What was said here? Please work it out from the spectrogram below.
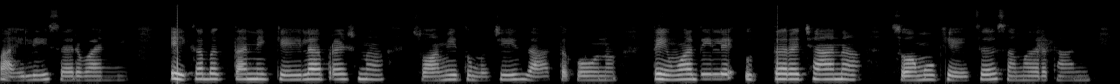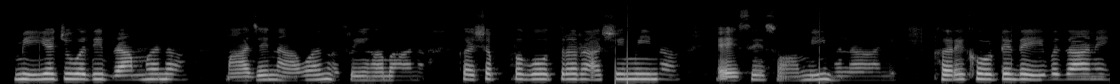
पाहिली सर्वांनी. एका भक्ताने केला प्रश्न स्वामी तुमची जात कोण? तेव्हा दिले उत्तर छान स्वमुखेच समर्थाने. मी यजुवदी ब्राह्मण माझे नाव सिंहबाण कश्यप गोत्र राशी मीन ऐसे स्वामी म्हणाले. खरे खोटे देव जाणे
